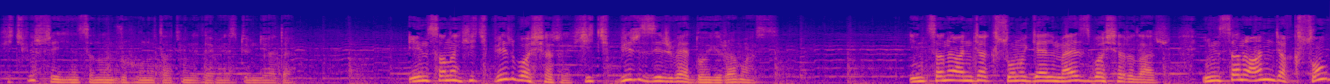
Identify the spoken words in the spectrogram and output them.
Hiçbir şey insanın ruhunu tatmin edemez dünyada. İnsanı hiçbir başarı, hiçbir zirve doyuramaz. İnsanı ancak sonu gelmez başarılar. İnsanı ancak son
